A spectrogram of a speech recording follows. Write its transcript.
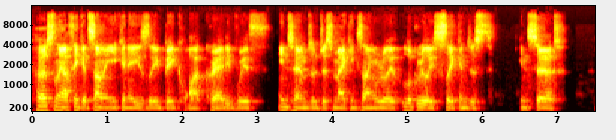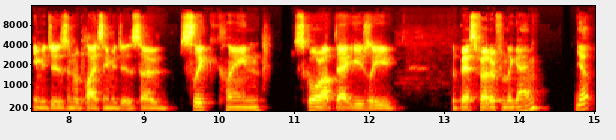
Personally, I think it's something you can easily be quite creative with in terms of just making something really look really slick and just insert images and replace images. So slick, clean, score update. Usually, the best photo from the game. Yep.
